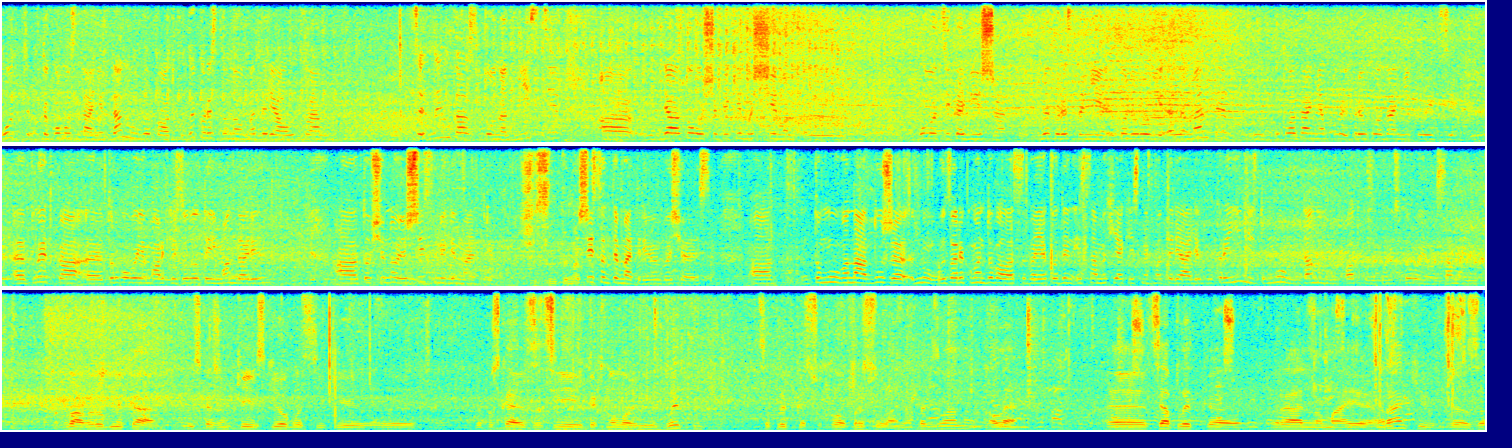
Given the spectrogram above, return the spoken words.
От в такому стані. В даному випадку використано матеріал фрем цеглинка 100 на 200. А для того, щоб якимось чином е, було цікавіше, використані кольорові елементи укладання при укладанні плитці. Е, Плитка е, торгової марки Золотий мандарин товщиною 6 мм. 6 сантиметрів. 6 сантиметрів, я вибачаюся. Тому вона дуже ну, зарекомендувала себе як один із самих якісних матеріалів в Україні, тому в даному випадку використовуємо саме їх. Два виробника, ну скажімо, в Київській області, які е, випускають за цією технологією плитку. Це плитка сухого пресування, так звана, але е, ця плитка реально має гарантію вже за.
